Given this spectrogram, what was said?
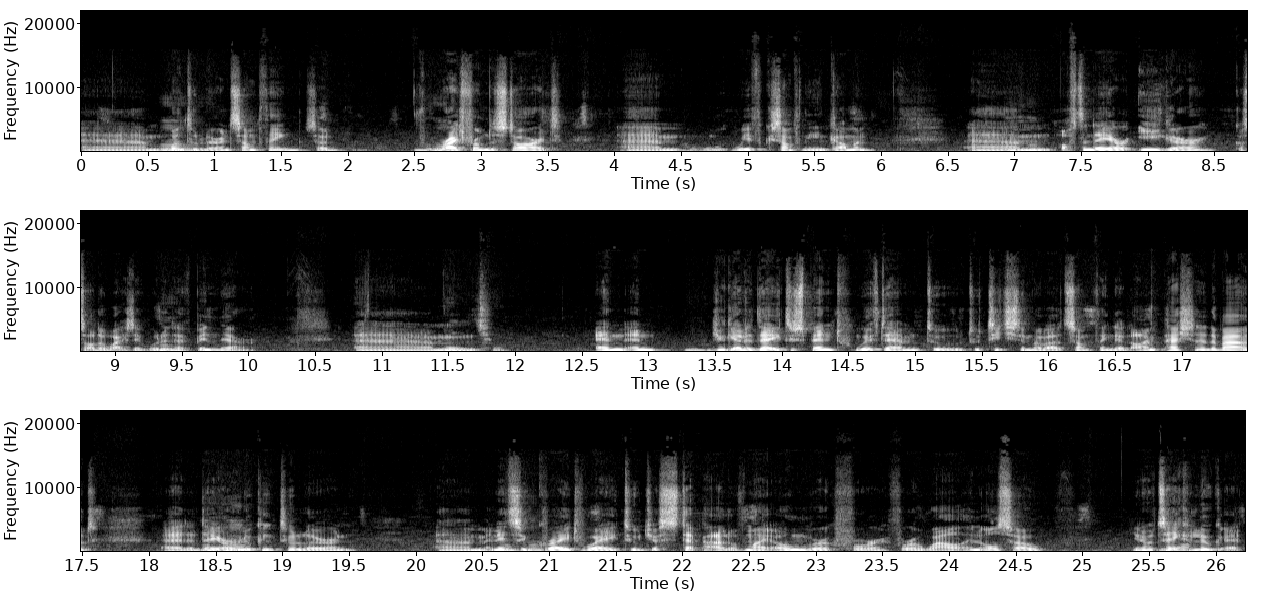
um, want to learn something. So right from the start, um, we have something in common. Mm-hmm. Um, often they are eager because otherwise they wouldn't have been there. Um, and and you get a day to spend with them to to teach them about something that I'm passionate about, uh, that they are Mm-hmm. looking to learn. Um, and it's a great way to just step out of my own work for for a while and also you know take Yeah. a look at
